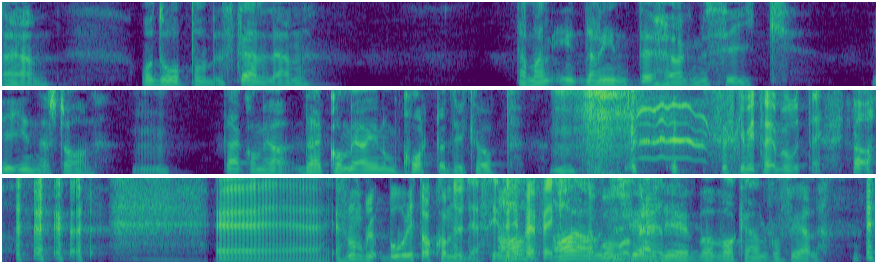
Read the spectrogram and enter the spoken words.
Ehm, och då på ställen där, man, där det inte är hög musik i innerstan. Där, kommer jag, där kommer jag inom kort att dyka upp. Så ska vi ta emot dig. Ja. eh, jag tror hon bor i Stockholm nu, Desi, så det är perfekt. Ja, ja, du ser, det vad, vad kan gå fel?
